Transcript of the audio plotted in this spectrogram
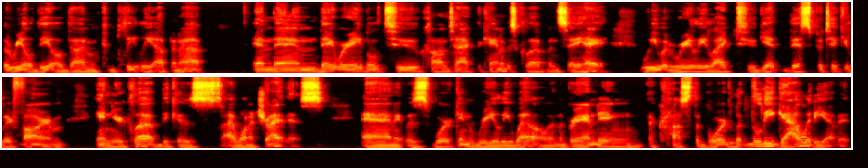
the real deal, done completely up and up. And then they were able to contact the cannabis club and say, "Hey, we would really like to get this particular farm in your club because I want to try this." And it was working really well. And the branding across the board, the legality of it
